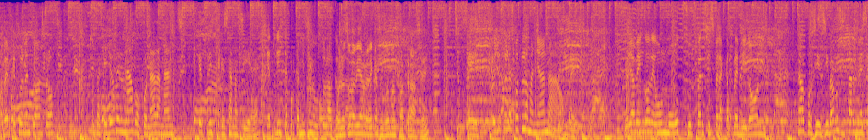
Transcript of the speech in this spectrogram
A ver qué suena en tu antro. O sea, que yo del nabo con Adamant. Qué triste que sean así, ¿eh? Qué triste, porque a mí sí me gustó la Bueno, todavía Rebeca se fue más para atrás, ¿eh? Pero yo soy a las 4 de la mañana, hombre. Yo ya vengo de un mood súper, súper acá prendidón. No, pues si, si vamos a estar en ese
